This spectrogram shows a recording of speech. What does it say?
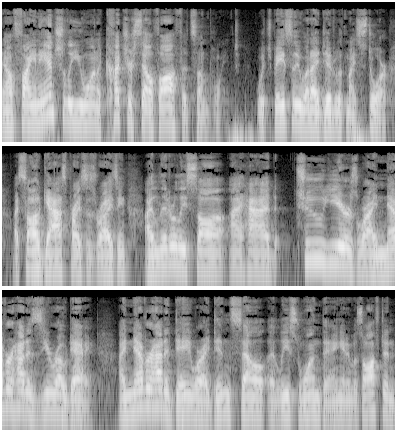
Now, financially, you want to cut yourself off at some point which basically what I did with my store. I saw gas prices rising. I literally saw I had two years where I never had a zero day. I never had a day where I didn't sell at least one thing, and it was often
